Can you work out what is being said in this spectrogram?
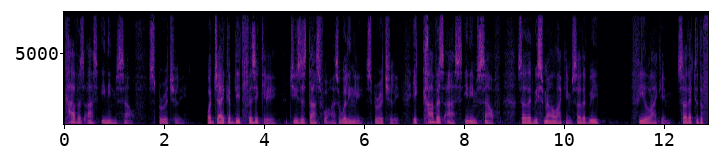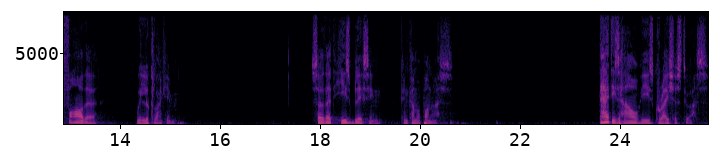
covers us in himself spiritually. What Jacob did physically, Jesus does for us willingly, spiritually. He covers us in himself so that we smell like him, so that we feel like him, so that to the Father we look like him. So that his blessing can come upon us. That is how He is gracious to us.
